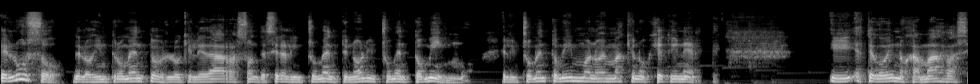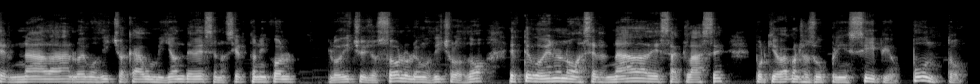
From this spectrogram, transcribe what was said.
El uso de los instrumentos es lo que le da razón de ser el instrumento y no el instrumento mismo. El instrumento mismo no es más que un objeto inerte. Y este gobierno jamás va a hacer nada, lo hemos dicho acá un millón de veces, ¿no es cierto, Nicole? lo he dicho yo solo, lo hemos dicho los dos, este gobierno no va a hacer nada de esa clase porque va contra sus principios. Punto.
